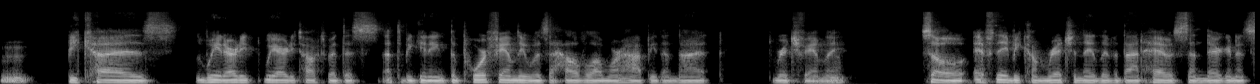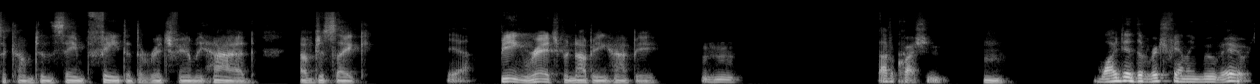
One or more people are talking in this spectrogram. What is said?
Hmm. because we had already we already talked about this at the beginning. The poor family was a hell of a lot more happy than that rich family. So if they become rich and they live at that house, then they're gonna succumb to the same fate that the rich family had of just like Yeah. being rich but not being happy. hmm I have a question. Hmm. Why did the rich family move out?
